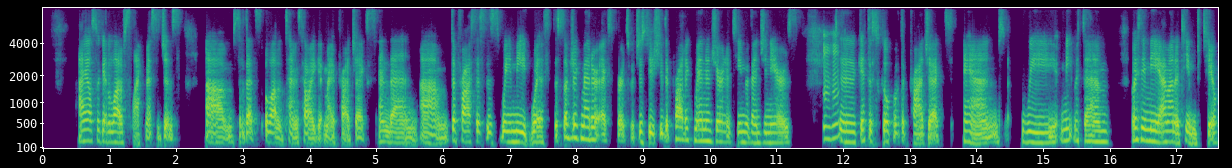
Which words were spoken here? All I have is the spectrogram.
I also get a lot of Slack messages. Um, so that's a lot of times how I get my projects. And then um, the process is we meet with the subject matter experts, which is usually the product manager and a team of engineers mm-hmm. to get the scope of the project. And we meet with them. When I say me, I'm on a team of two.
